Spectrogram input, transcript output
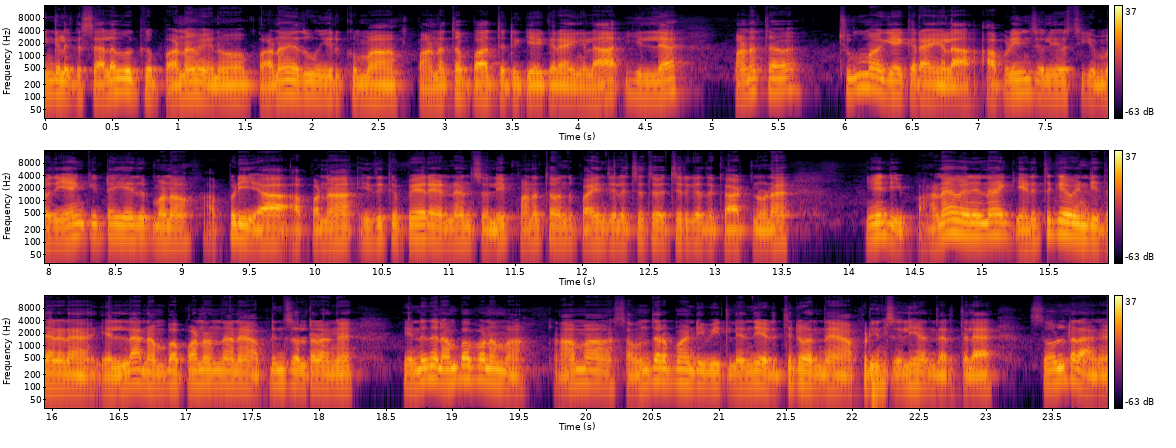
எங்களுக்கு செலவுக்கு பணம் வேணும் பணம் எதுவும் இருக்குமா? பணத்தை பார்த்துட்டு கேட்குறாங்களா இல்லை பணத்தை சும்மா கேட்குறாங்களா அப்படின்னு சொல்லி யோசிக்கும் போது என்கிட்ட ஏது பணம்? அப்படியா? அப்போனா இதுக்கு பேர் என்னன்னு சொல்லி பணத்தை வந்து பதினஞ்சு லட்சத்தை வச்சுருக்கிறது காட்டினோன்னே ஏண்டி பணம் வேணும்னா எடுத்துக்க வேண்டியதானே எல்லாம் நம்ம பணம் தானே? அப்படின்னு சொல்கிறாங்க என்னது நம்ம பணமா? ஆமாம் சவுந்தரபாண்டி வீட்டிலேருந்து எடுத்துகிட்டு வந்தேன் அப்படின்னு சொல்லி அந்த இடத்துல சொல்கிறாங்க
